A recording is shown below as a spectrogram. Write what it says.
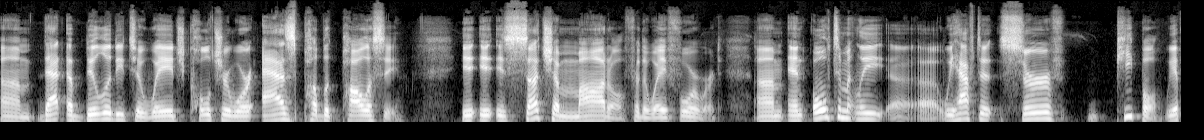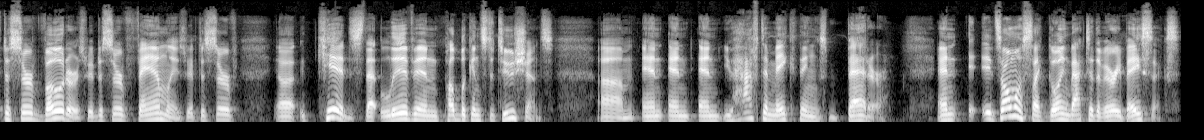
um, that ability to wage culture war as public policy is such a model for the way forward. Um, and ultimately, uh, uh, we have to serve people. We have to serve voters. We have to serve families. We have to serve uh, kids that live in public institutions. Um, and and and you have to make things better. And it's almost like going back to the very basics.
